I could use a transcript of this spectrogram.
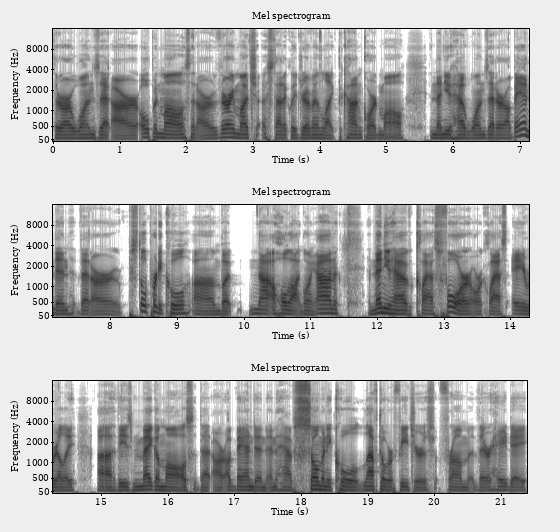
There are ones that are open malls that are very much aesthetically driven like the concord mall. And then you have ones that are abandoned that are still pretty cool um, but not a whole lot going on. And then you have class 4 or class a really uh, these mega malls that are abandoned and have so many cool leftover features from their heyday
